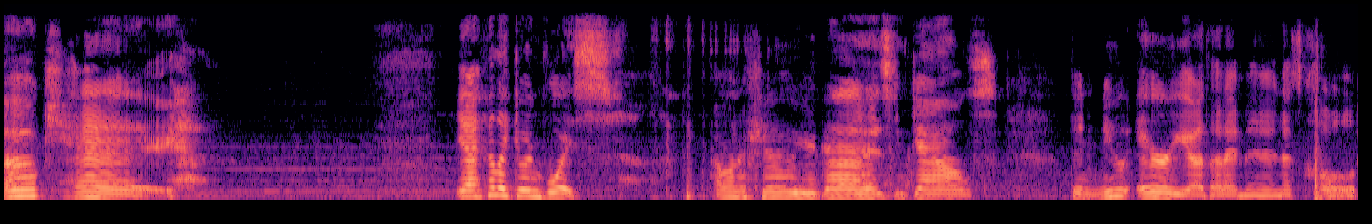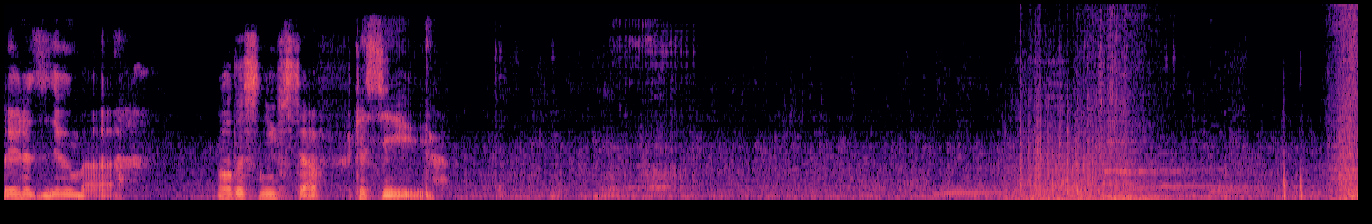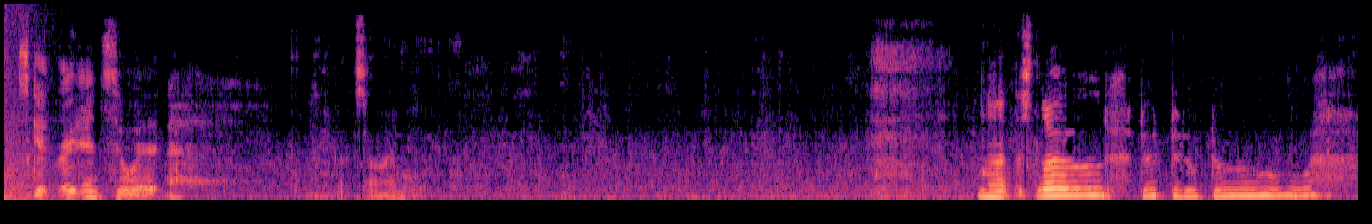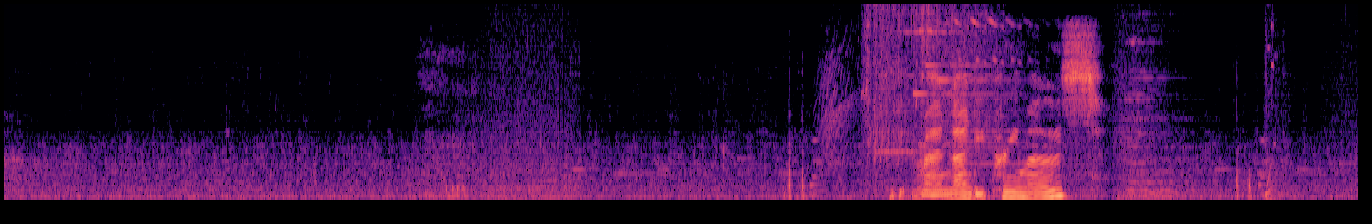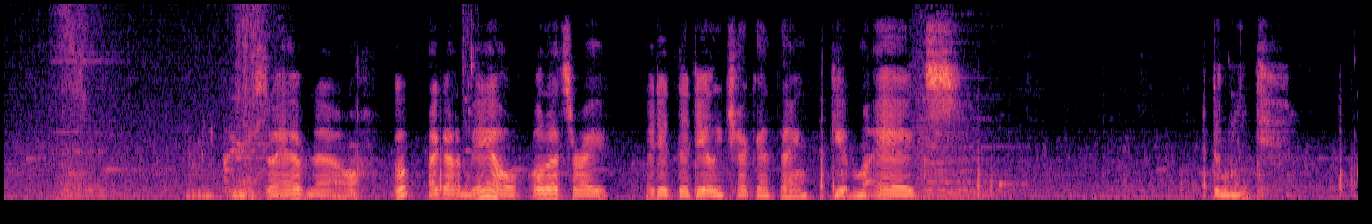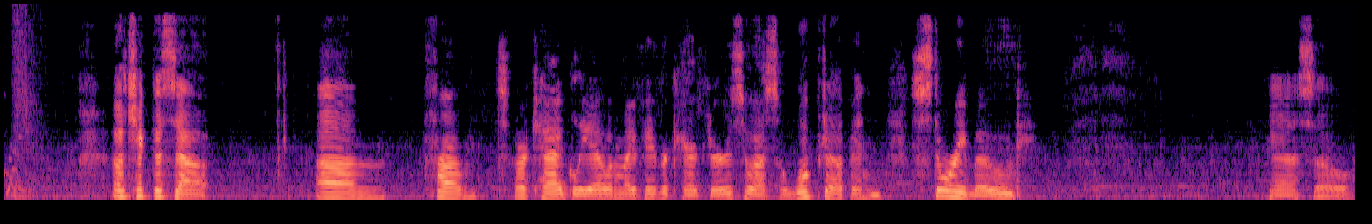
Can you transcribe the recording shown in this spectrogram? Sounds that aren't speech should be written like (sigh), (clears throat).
Okay. Yeah, I feel like doing voice. I want to show you guys and gals the new area that I'm in. That's called Inazuma. All this new stuff to see. Let's get right into it. Time. Let this load. Do do do do. Get my 90 primos. How many primos do I have now? Oh, I got a mail. Oh, that's right. I did the daily check-in thing. Get my eggs delete. Oh, check this out. Um, from Tartaglia, one of my favorite characters, who also whooped up in story mode. Yeah, so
